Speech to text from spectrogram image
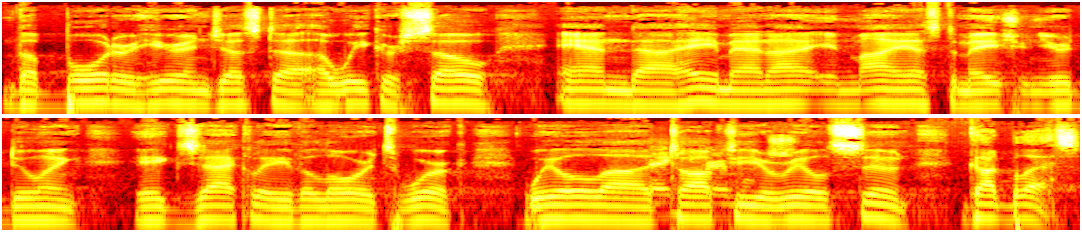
the border here in just a, a week or so. And uh, hey, man, I, in my estimation, you're doing exactly the Lord's work. We'll uh, talk you to much. you real soon. God bless.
